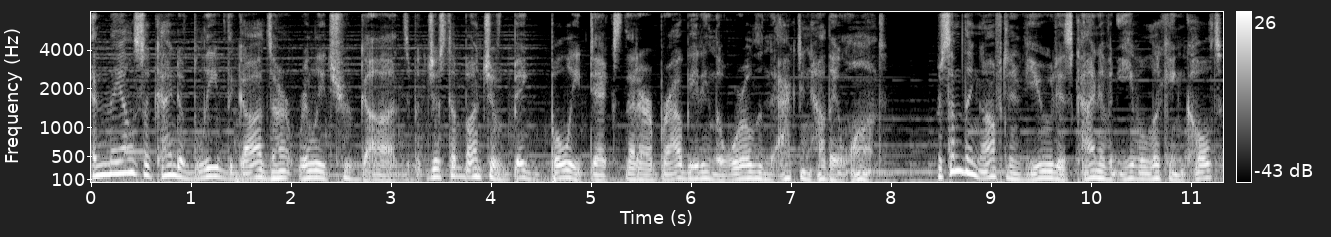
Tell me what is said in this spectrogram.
and they also kind of believe the gods aren't really true gods, but just a bunch of big bully dicks that are browbeating the world and acting how they want. For something often viewed as kind of an evil looking cult,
